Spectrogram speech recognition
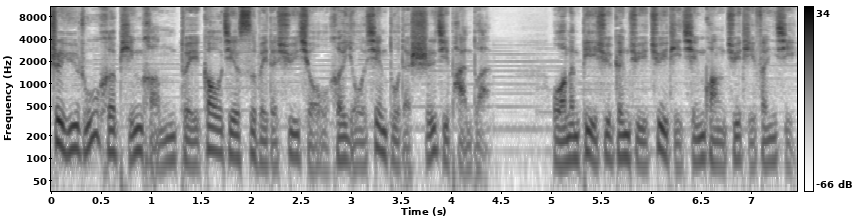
至于如何平衡对高阶思维的需求和有限度的实际判断，我们必须根据具体情况具体分析。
